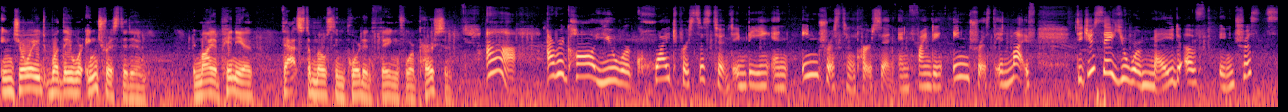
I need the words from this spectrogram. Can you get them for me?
enjoyed what they were interested in. In my opinion, that's the most important thing for a person. Ah, I recall you were quite persistent in being an interesting person and finding interest in life. Did you say you were made of interests?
